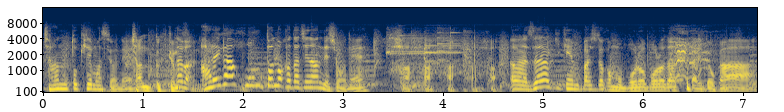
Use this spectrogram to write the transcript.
ちゃんと着てますよね。ちゃんと着てますよね。多分あれが本当の形なんでしょうね。ははははは。だからザラキケンパチとかもボロボロだったりとか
